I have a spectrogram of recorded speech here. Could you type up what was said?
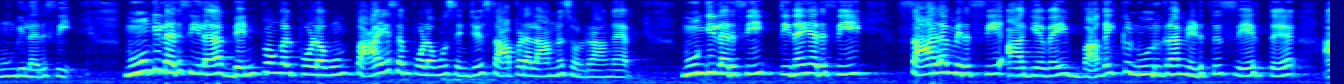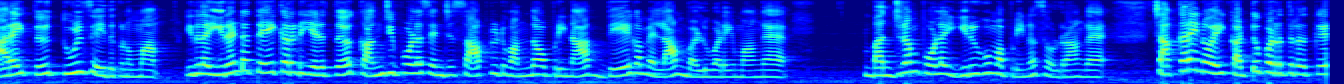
மூங்கில் அரிசி. மூங்கில் அரிசியில் வெண்பொங்கல் போலவும் பாயசம் போலவும் செஞ்சு சாப்பிடலாம்னு சொல்கிறாங்க மூங்கில் அரிசி தினை அரிசி சாளம் அரிசி ஆகியவை வகைக்கு நூறு கிராம் எடுத்து சேர்த்து அரைத்து தூள் செய்துக்கணுமா இதில் இரண்டு தேய்க்கரடி எடுத்து கஞ்சி போல செஞ்சு சாப்பிட்டுட்டு வந்தோம் அப்படின்னா தேகம் எல்லாம் வலுவடையுமாங்க. வஜ்ரம் போல இருகும் அப்படின்னு சொல்கிறாங்க சர்க்கரை நோய் கட்டுப்படுத்துறதுக்கு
